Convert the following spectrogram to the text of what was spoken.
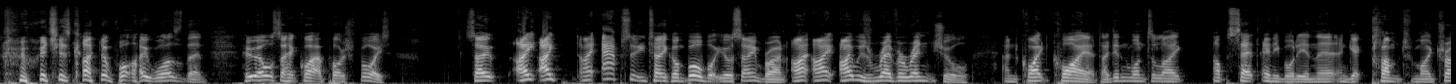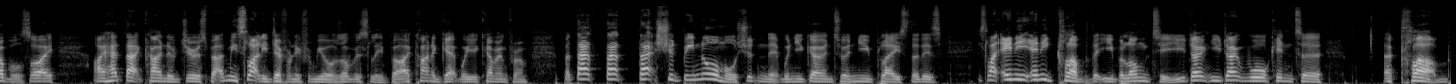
which is kind of what I was then, who also had quite a posh voice. So I, I, I absolutely take on board what you're saying, Brian. I, I, I was reverential and quite quiet. I didn't want to like upset anybody in there and get clumped for my trouble. So I, I had that kind of respect. I mean, slightly differently from yours, obviously, but I kind of get where you're coming from. But that that that should be normal, shouldn't it? When you go into a new place that is, it's like any any club that you belong to. You don't you don't walk into a club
